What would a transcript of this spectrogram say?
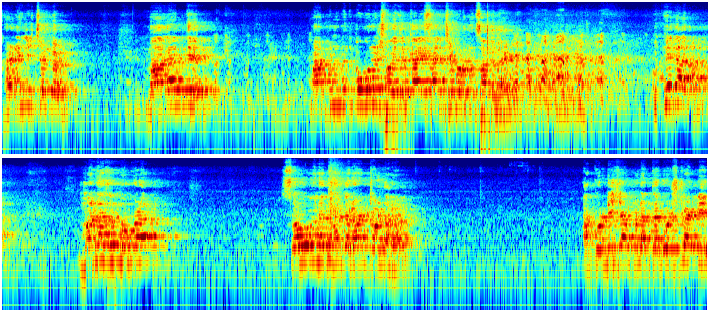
खाण्याची चंगळ मागायला ते मग आपण म्हणजे बघूनच ठेवायचं काय सांचे म्हणून चांगलं आहे. ओके दादा मनाचा मोकळा सोवन खातर हात ठेवणारा अकोर्डीची आपण आता गोष्ट काढली.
